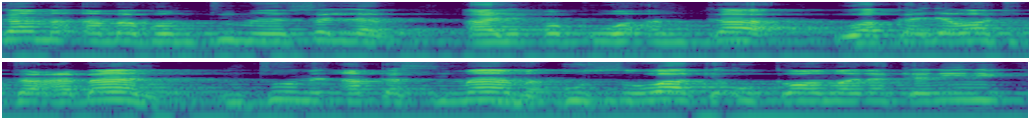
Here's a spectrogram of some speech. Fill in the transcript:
kama ambavyo mtume wa sallam alipokuwa ankaa wakaja watu taabani mtume akasimama uso wake ukawa manake nini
